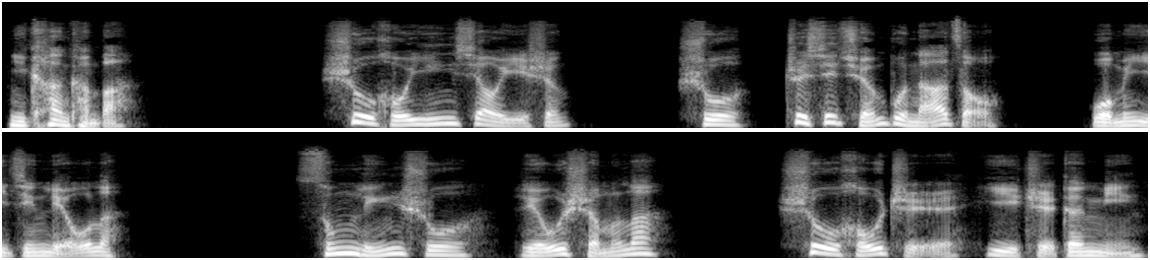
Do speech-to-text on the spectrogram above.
你看看吧。”瘦猴阴笑一声。说这些全部拿走，我们已经留了。松林说：“留什么了？”瘦猴指一指根明。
